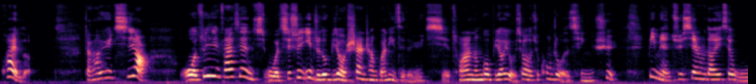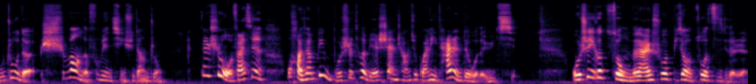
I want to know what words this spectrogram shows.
快乐。讲到预期啊。我最近发现，我其实一直都比较擅长管理自己的预期，从而能够比较有效的去控制我的情绪，避免去陷入到一些无助的、失望的负面情绪当中。但是我发现，我好像并不是特别擅长去管理他人对我的预期。我是一个总的来说比较做自己的人，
